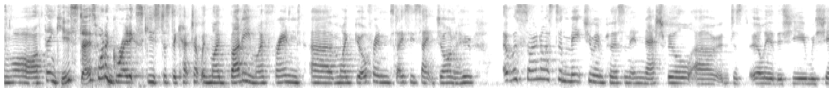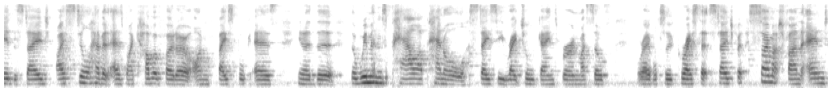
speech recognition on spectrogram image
Oh, thank you, Stace. What a great excuse just to catch up with my buddy, my friend, uh, my girlfriend, Stacey St. John, who it was so nice to meet you in person in Nashville uh, just earlier this year. We shared the stage. I still have it as my cover photo on Facebook as you know the the women's power panel. Stacey, Rachel Gainsborough, and myself were able to grace that stage. But so much fun. And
